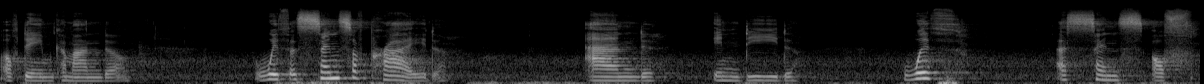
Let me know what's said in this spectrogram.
of Dame Commander with a sense of pride and indeed with a sense of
